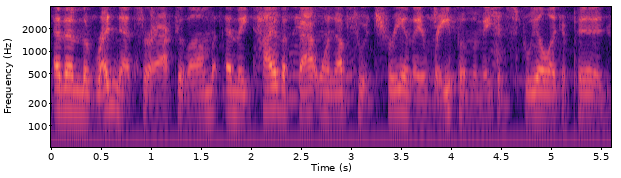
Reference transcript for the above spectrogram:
and then the rednecks are after them, and they tie the fat one up to a tree and they rape him and make him squeal like a pig.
